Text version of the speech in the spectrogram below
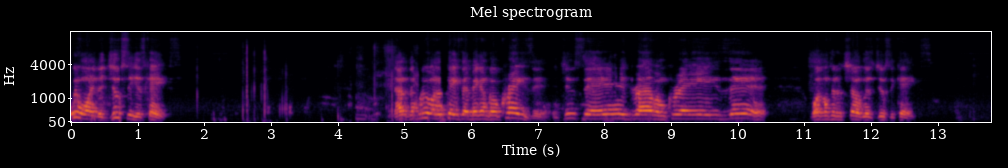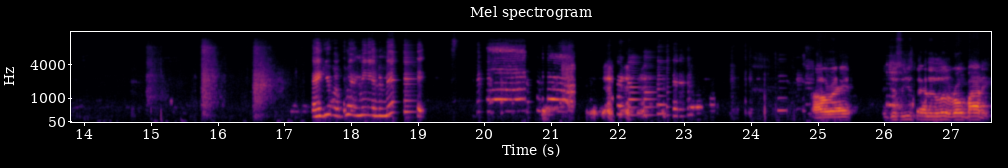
we, we wanted the juiciest cakes. That's the, we want the cakes that make them go crazy. Juicy, drive them crazy. Welcome to the show, Miss Juicy Cakes. Thank you for putting me in the mix. All right. Juicy, you sounding a little robotic.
